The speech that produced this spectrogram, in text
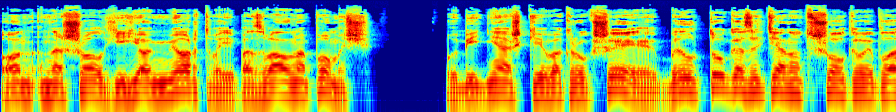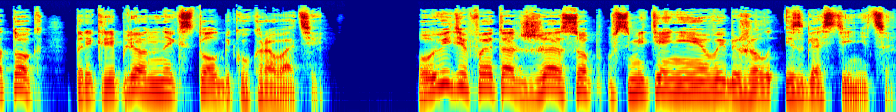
Он нашел ее мертвой и позвал на помощь. У бедняжки вокруг шеи был туго затянут шелковый платок, прикрепленный к столбику кровати. Увидев это, Джессоп в смятении выбежал из гостиницы.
